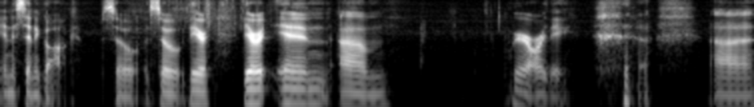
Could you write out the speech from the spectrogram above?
in a synagogue. So, so they're they're in um, where are they? uh,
